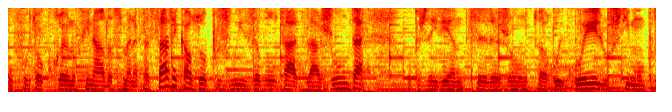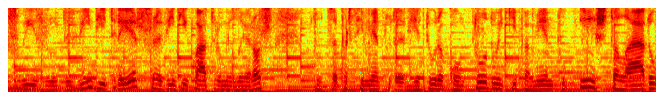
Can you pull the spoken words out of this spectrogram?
O furto ocorreu no final da semana passada e causou prejuízos avultados à Junta. O presidente da Junta, Rui Coelho, estima um prejuízo de 23 a 24 mil euros do desaparecimento da viatura com todo o equipamento instalado.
